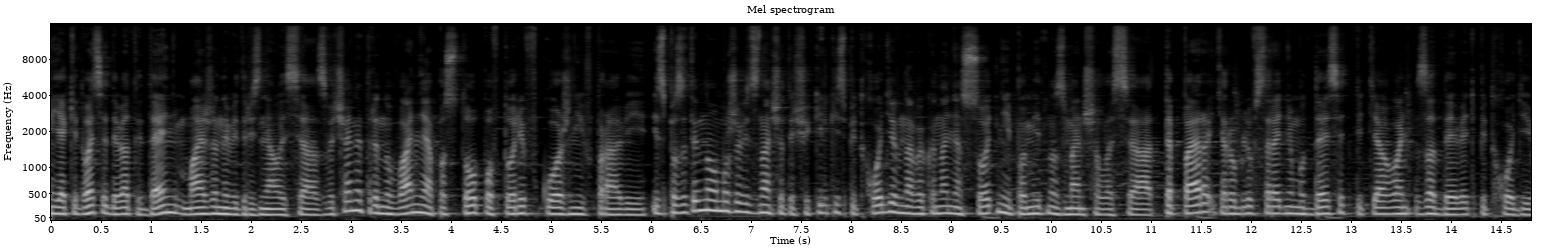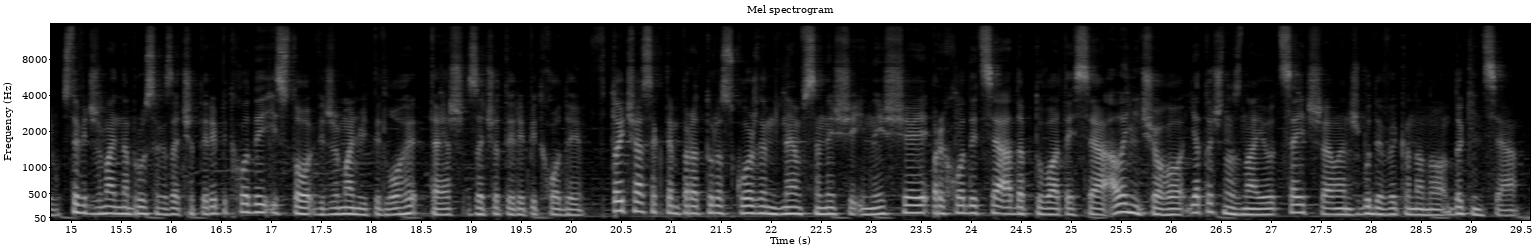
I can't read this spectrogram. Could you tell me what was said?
як і 29 день майже не відрізнялися. Звичайне тренування по 100 повторів в кожній вправі. Із позитивного можу відзначити, що кількість підходів на виконання сотні помітно зменшилася. Тепер я роблю в середньому 10 підтягувань за 9 підходів, 100 віджимань на брусах за 4 підходи і 100 віджимань від підлоги теж за 4 підходи. В той час як температура з кожним днем все нижче і нижче, приходиться адаптуватися, але нічого, я точно знаю, цей челендж буде виконано до кінця. yeah.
